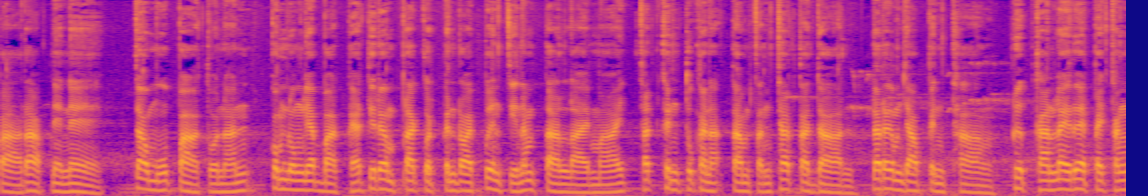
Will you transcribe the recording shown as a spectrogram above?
ป่าราบแน่ๆ เจ้าหมูป่าตัวนั้นก้มลงเลียบาดแผลที่เริ่มปรากฏเป็นรอยเปื้อนสีน้ำตาลลายไม้ ชัดขึ้นทุกขณะตามสัญชาตญาณและเริ่มยาวเป็นทางพรืบคลานไล่เรื่อยไปทั้ง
